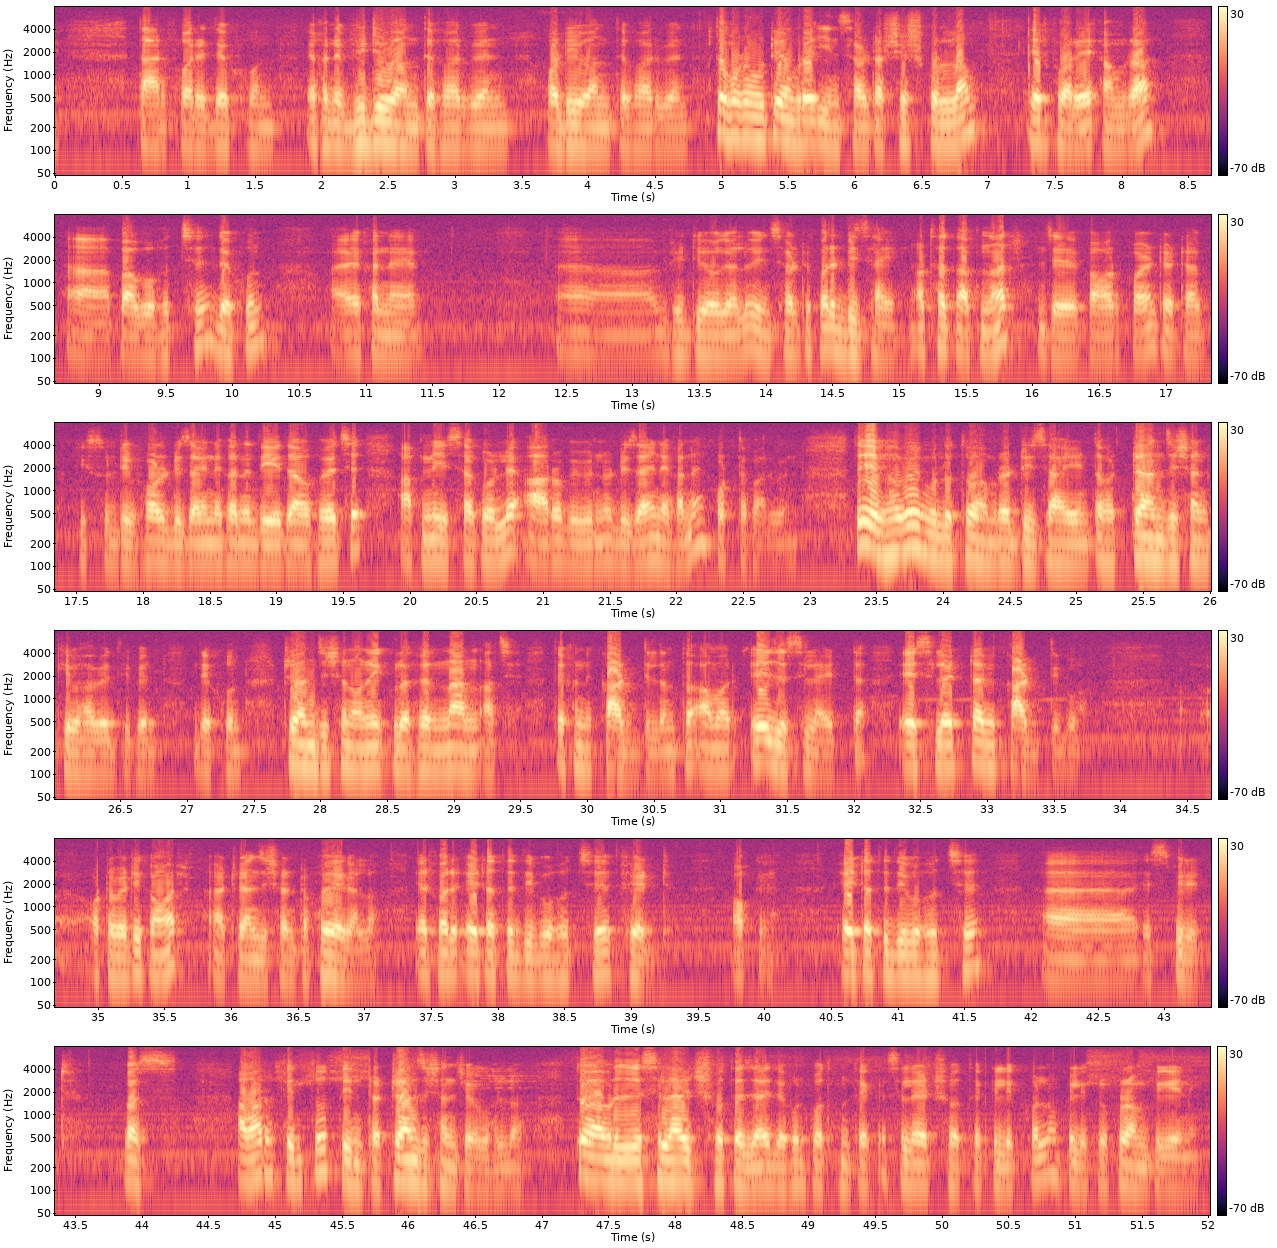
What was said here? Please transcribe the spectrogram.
তারপরে দেখুন, এখানে ভিডিও আনতে পারবেন অডিও আনতে পারবেন। তো মোটামুটি আমরা ইনসার্টটা শেষ করলাম। এরপরে আমরা পাবো হচ্ছে, দেখুন, এখানে ভিডিও গেল ইনসার্টের পরে ডিজাইন অর্থাৎ আপনার যে পাওয়ার পয়েন্ট এটা কিছু ডিফল্ট ডিজাইন এখানে দিয়ে দেওয়া হয়েছে। আপনি ইচ্ছা করলে আরও বিভিন্ন ডিজাইন এখানে করতে পারবেন। তো এইভাবে মূলত আমরা ডিজাইন তারপর ট্রানজিশান কীভাবে দিবেন? দেখুন ট্রানজিশন অনেকগুলো এখানে নান আছে। তো এখানে কাট দিলাম। তো আমার এই যে স্লাইডটা এই স্লাইডটা আমি কাট দিব। অটোমেটিক আমার ট্রানজিশনটা হয়ে গেল। এরপরে এটাতে দিব হচ্ছে ফেড ওকে এটাতে দিব হচ্ছে স্পিরিট বাস, আমার কিন্তু তিনটা ট্রানজিশন যোগ হলো। তো আমরা যদি স্লাইড শোতে যাই, দেখুন প্রথম থেকে স্লাইড শোতে ক্লিক করলাম ক্লিক করে ফ্রম বিগিনিং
